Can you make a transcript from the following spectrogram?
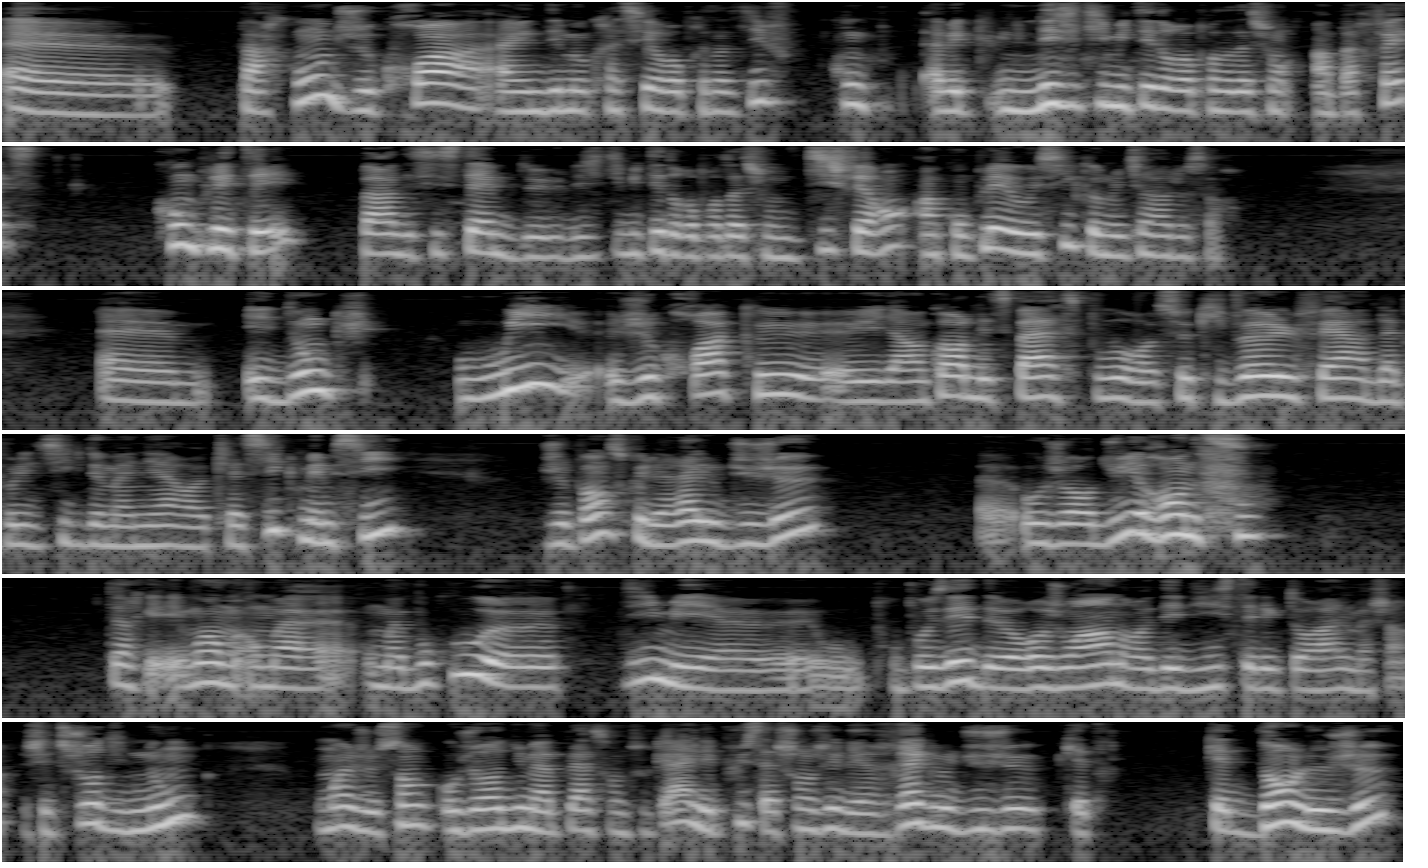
Euh, par contre, je crois à une démocratie représentative avec une légitimité de représentation imparfaite, complétée par des systèmes de légitimité de représentation différents, incomplets aussi, comme le tirage au sort. Euh, et donc, oui, je crois qu'il euh, y a encore de l'espace pour ceux qui veulent faire de la politique de manière euh, classique, même si je pense que les règles du jeu, aujourd'hui, rendent fou. Et moi, on, m'a beaucoup dit, mais proposé de rejoindre des listes électorales, machin. J'ai toujours dit non, moi, je sens qu'aujourd'hui, ma place, en tout cas, elle est plus à changer les règles du jeu qu'être dans le jeu,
